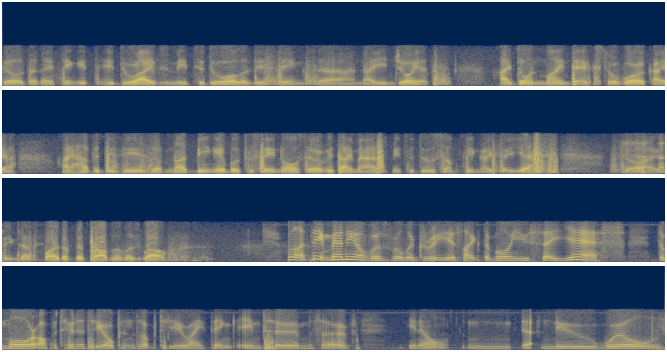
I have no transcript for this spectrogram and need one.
field that I think it it drives me to do all of these things, uh, and I enjoy it. I don't mind the extra work. I I have a disease of not being able to say no. So every time ask me to do something, I say yes. So I think that's part of the problem as well. Well, I think many of us will agree. It's like the more you say yes, the more opportunity opens up to you. I think in terms of you know n- new worlds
